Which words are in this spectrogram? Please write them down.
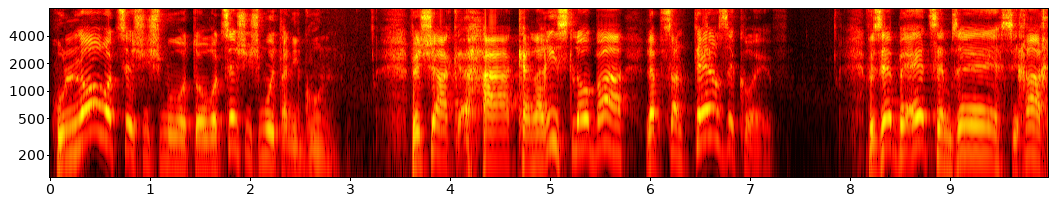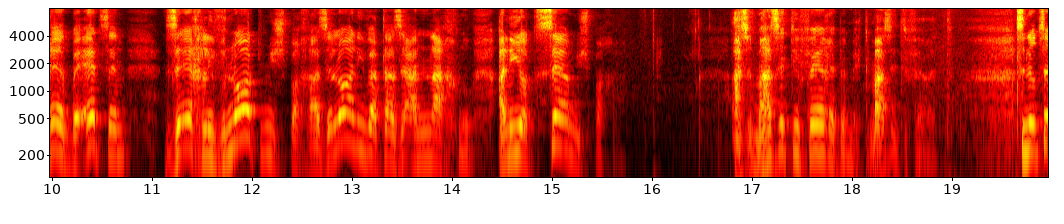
הוא לא רוצה שישמעו אותו, הוא רוצה שישמעו את הניגון. ושהקנריסט לא בא, לפסנתר זה כואב. וזה בעצם, זה שיחה אחרת, בעצם זה איך לבנות משפחה, זה לא אני ואתה, זה אנחנו. אני יוצר משפחה. אז מה זה תפארת באמת? מה זה תפארת? אז אני רוצה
